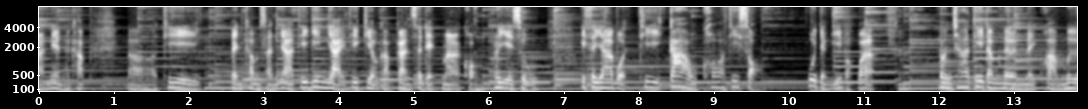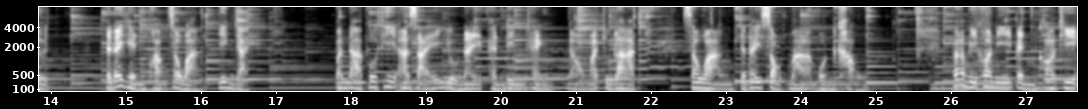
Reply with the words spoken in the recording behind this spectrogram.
นั้นเนี่ยนะครับที่เป็นคำสัญญาที่ยิ่งใหญ่ที่เกี่ยวกับการเสด็จมาของพระเยซู อิสยาบทที่ 9 ข้อที่ 2 พูดอย่างนี้บอกว่าชนชาติที่ดำเนินในความมืด จะได้เห็นความสว่างยิ่งใหญ่ บรรดาผู้ที่อาศัยอยู่ในแผ่นดินแห่งเงามัจจุราช สว่างจะได้ส่องมาบนเขา ระคัมภีร์ข้อนี้เป็นข้อที่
